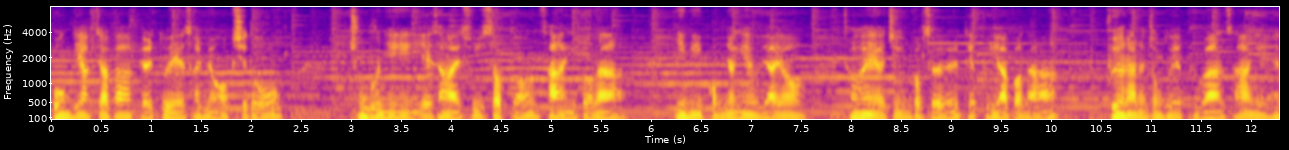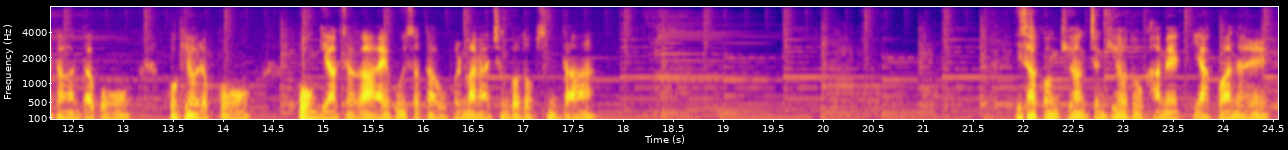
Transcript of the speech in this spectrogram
보험계약자가 별도의 설명 없이도 충분히 예상할 수 있었던 사항이거나 이미 법령에 의하여 정해진 것을 되풀이하거나 부연하는 정도에 불과한 사항에 해당한다고 보기 어렵고 보험계약자가 알고 있었다고 볼 만한 증거도 없습니다. 이 사건 기왕증 기여도 감액 약관을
